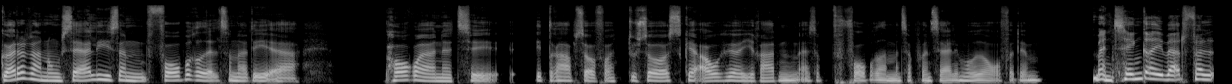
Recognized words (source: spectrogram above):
Gør der der nogle særlige sådan, forberedelser, når det er pårørende til et drabsoffer, du så også skal afhøre i retten? Altså forbereder man sig på en særlig måde over for dem? Man tænker i hvert fald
